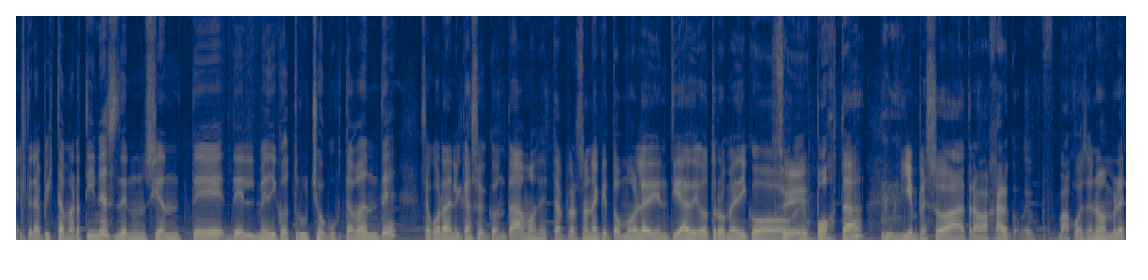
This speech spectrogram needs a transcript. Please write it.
el terapista Martínez, denunciante del médico Trucho Bustamante. ¿Se acuerdan el caso que contábamos de esta persona que tomó la identidad de otro médico eh, posta y empezó a trabajar eh, bajo ese nombre?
